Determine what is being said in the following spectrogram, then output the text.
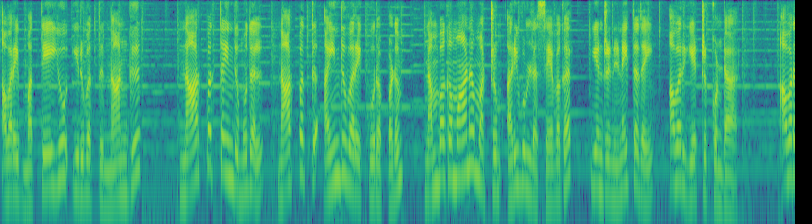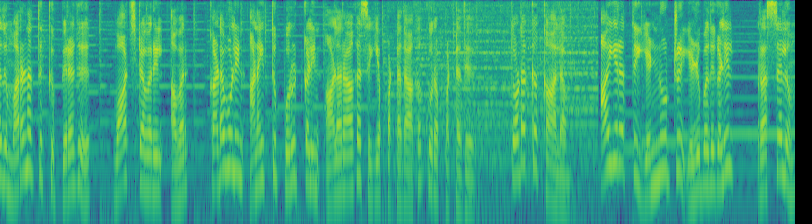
அவரை மத்தேயு இருபத்து நான்கு நாற்பத்தைந்து முதல் நாற்பத்து ஐந்து வரை கூறப்படும் நம்பகமான மற்றும் அறிவுள்ள சேவகர் என்று நினைத்ததை அவர் ஏற்றுக்கொண்டார். அவரது மரணத்துக்குப் பிறகு வாட்ச் டவரில் அவர் கடவுளின் அனைத்து பொருட்களின் ஆளராக செய்யப்பட்டதாக கூறப்பட்டது. தொடக்க காலம் ஆயிரத்து எண்ணூற்று எழுபதுகளில் ரஸ்ஸலும்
